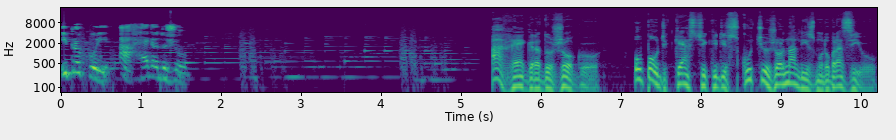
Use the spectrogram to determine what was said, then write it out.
e procure a regra do jogo. A Regra do Jogo o podcast que discute o jornalismo no Brasil.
